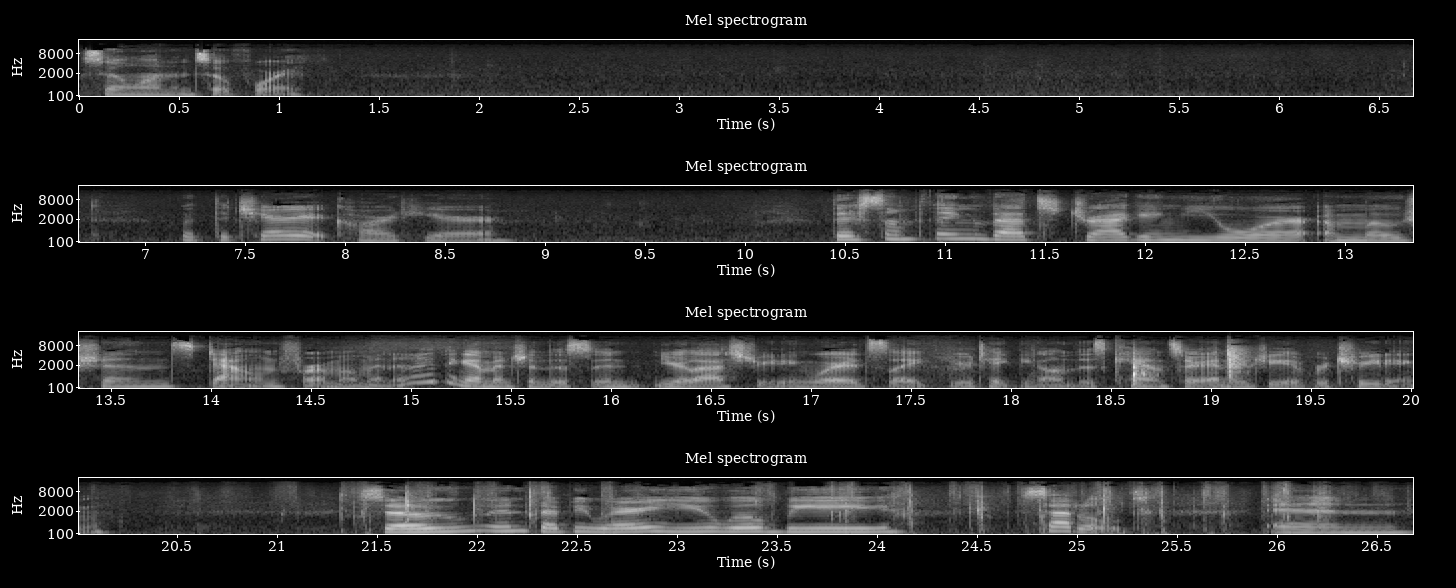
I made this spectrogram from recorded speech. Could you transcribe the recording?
so on and so forth. with the chariot card here, there's something that's dragging your emotions down for a moment. And I think I mentioned this in your last reading where it's like you're taking on this cancer energy of retreating. So in February, you will be settled in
